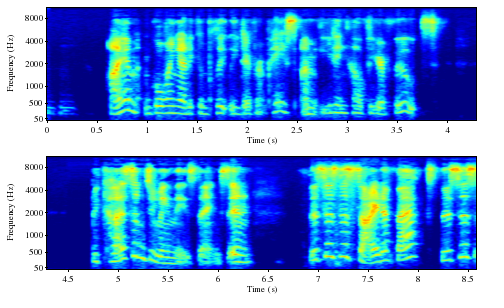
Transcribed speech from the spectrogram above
mm-hmm. I am going at a completely different pace. I'm eating healthier foods because I'm doing these things. And this is the side effects. This is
